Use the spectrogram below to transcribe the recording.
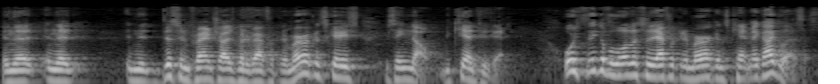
In the, in the in the disenfranchisement of African Americans case, you say, no, you can't do that. Or think of a law that says African Americans can't make eyeglasses.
